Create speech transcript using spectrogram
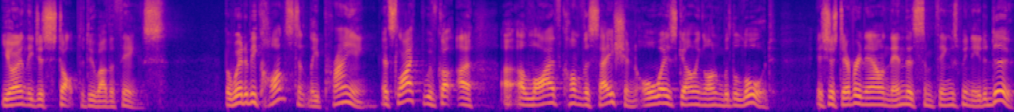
You only just stop to do other things. But we're to be constantly praying. It's like we've got a, a live conversation always going on with the Lord. It's just every now and then there's some things we need to do.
